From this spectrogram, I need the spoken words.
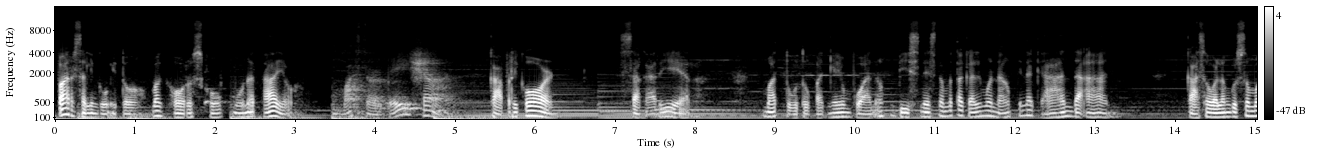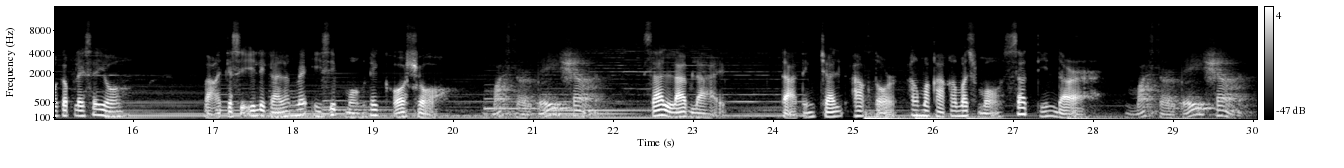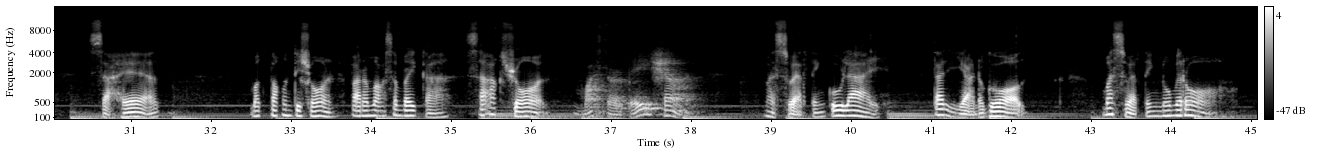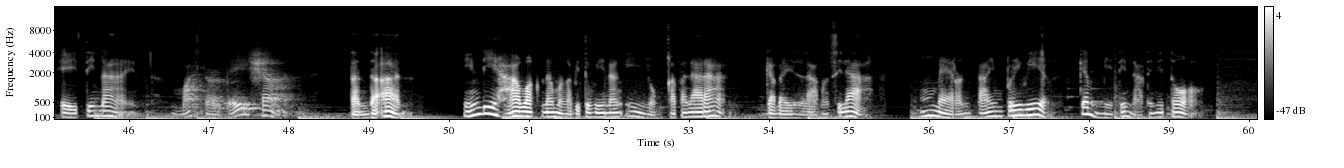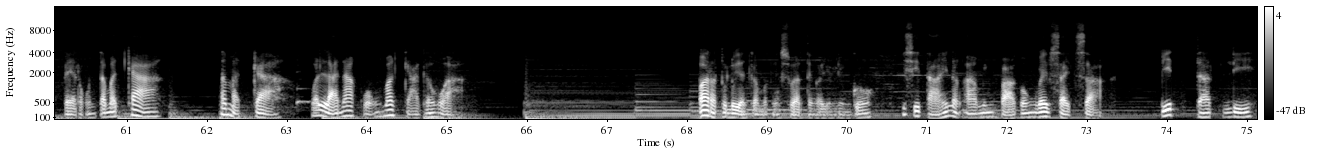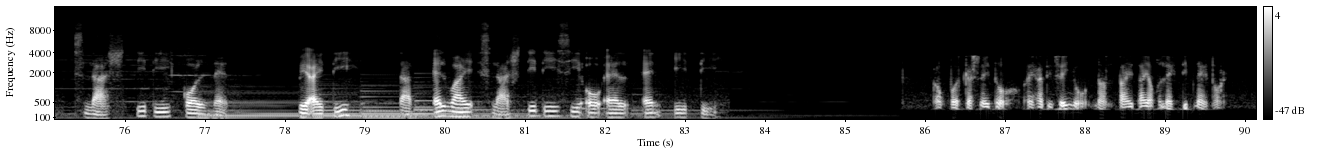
Para sa linggong ito, mag-horoscope muna tayo. Masturbation. Capricorn. Sa career. Matutupad ngayong buwan ang business na matagal mo nang pinaghahandaan. Kaso walang gusto mag-apply sa iyo. Bakit kasi illegal ang naisip mong negosyo? Masturbation. Sa love life. Dating child actor ang makakamatch mo sa Tinder. Masturbation. Sa health, magpakondisyon para makasabay ka sa aksyon. Masturbation. Maswerteng kulay, Talyano Gold. Maswerteng numero, 89. Masturbation. Tandaan, hindi hawak ng mga bituin ang inyong kapalaran. Gabay lamang sila. Meron tayong free will gamitin natin ito. Pero kung tamad ka, tamad ka, wala na akong magagawa. Para tuluyan ka maging swerte ngayong linggo, bisitahin ang aming bagong website sa bit.ly slash ttcolnet bit.ly slash ttcolnet podcast na ito ay hatid sa inyo ng Tayo Tayo Collective Network.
